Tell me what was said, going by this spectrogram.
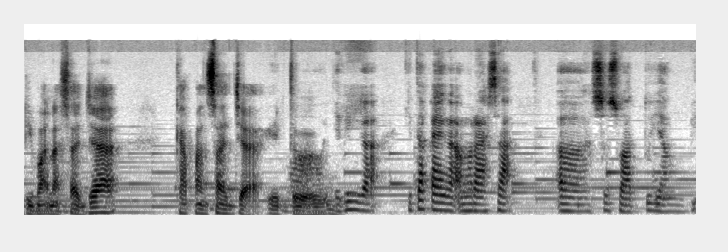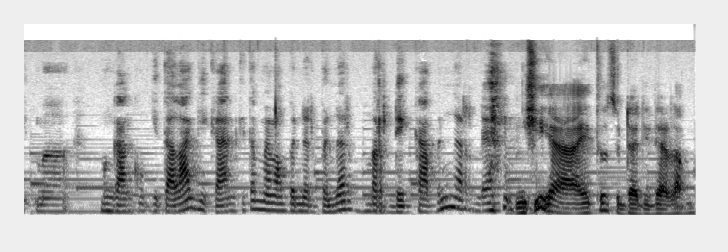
di mana saja kapan saja gitu. Oh, jadi nggak kita kayak nggak merasa uh, sesuatu yang mengganggu kita lagi kan? Kita memang benar-benar merdeka benar dan iya itu sudah di dalam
